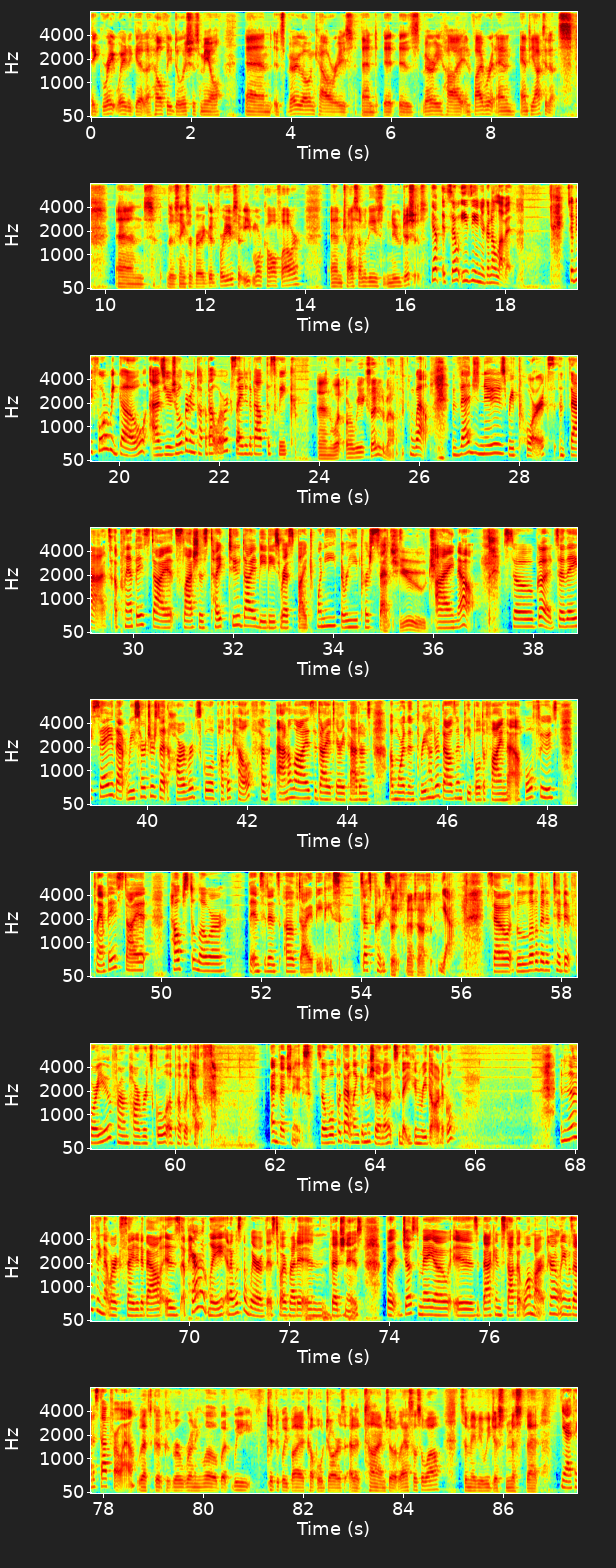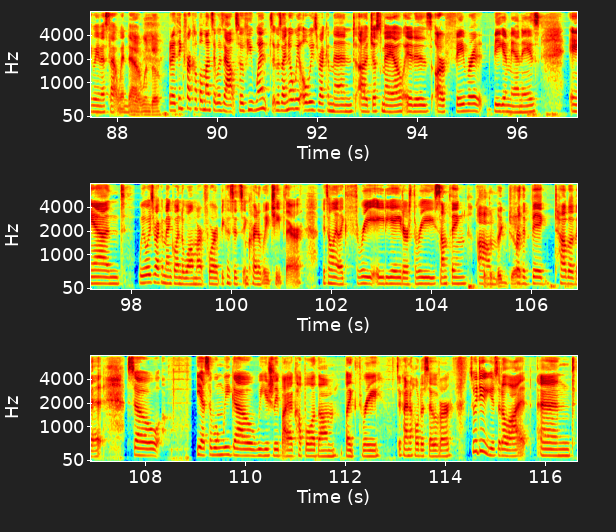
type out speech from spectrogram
a great way to get a healthy, delicious meal. And it's very low in calories and it is very high in fiber and antioxidants. And those things are very good for you. So eat more cauliflower and try some of these new dishes. Yep, it's so easy and you're going to love it. So before we go, as usual, we're going to talk about what we're excited about this week. And what are we excited about? Well, Veg News reports that a plant based diet slashes type 2 diabetes risk by 23%. That's huge. I know. So good. So they say that researchers at Harvard School of Public Health have analyzed the dietary patterns of more than 300,000 people to find that a whole foods plant based diet helps to lower the incidence of diabetes. So that's pretty sweet. That's fantastic. Yeah. So, a little bit of tidbit for you from Harvard School of Public Health and Veg News. So, we'll put that link in the show notes so that you can read the article. And another thing that we're excited about is apparently, and I wasn't aware of this till I read it in Veg News, but Just Mayo is back in stock at Walmart. Apparently, it was out of stock for a while. Well, that's good because we're running low, but we typically buy a couple jars at a time so it lasts us a while. So maybe we just missed that Yeah, I think we missed that window. yeah, window. But I think for a couple months it was out. So if you went, because I know we always recommend uh, Just Mayo, it is our favorite vegan mayonnaise, and we always recommend going to Walmart for it because it's incredibly cheap there. It's only like three eighty eight or three something um, For the big jug. for the big tub of it. So yeah, so when we go, we usually buy a couple of them, like three, to kind of hold us over. So we do use it a lot, and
